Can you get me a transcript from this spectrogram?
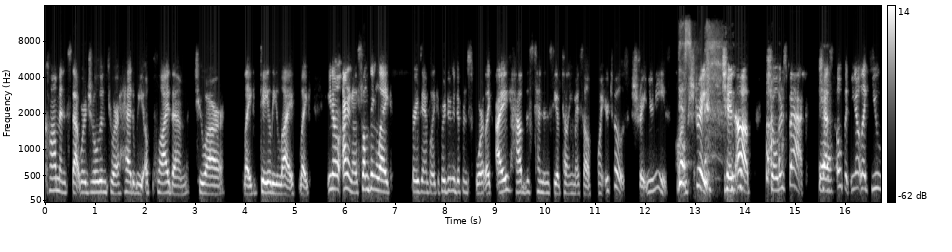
comments that were drilled into our head we apply them to our like daily life like you know i don't know something like for example like if we're doing a different sport like i have this tendency of telling myself point your toes straighten your knees arms Yes. straight chin up shoulders back Yeah. chest open you know like you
